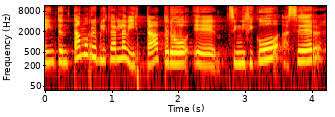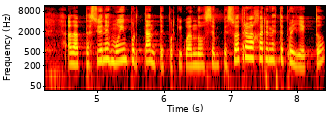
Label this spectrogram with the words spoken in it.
e intentamos replicar la vista, pero eh, significó hacer adaptaciones muy importantes, porque cuando se empezó a trabajar en este proyecto,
